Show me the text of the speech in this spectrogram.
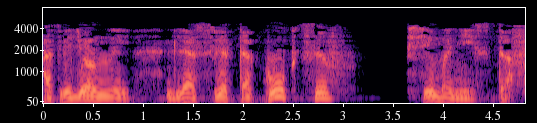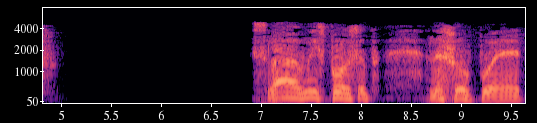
отведенный для светокупцев-симонистов. Славный способ нашел поэт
